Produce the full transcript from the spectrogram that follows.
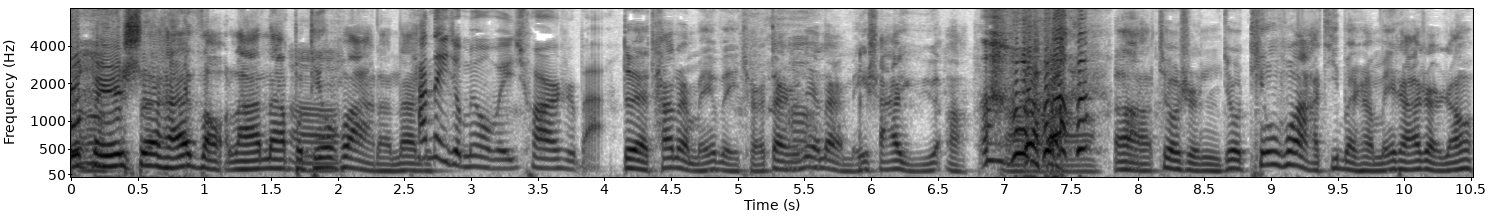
就被人深海走了，那不听话的，那他那就没有围圈儿是吧？对他那儿没围圈，但人家那儿没啥鱼啊。啊啊，就是你就听话，基本上没啥事儿。然后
